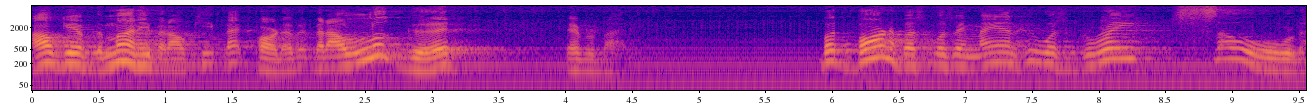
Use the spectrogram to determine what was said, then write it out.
I'll give the money, but I'll keep back part of it, but I'll look good to everybody. But Barnabas was a man who was great souled.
